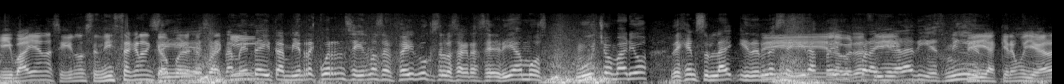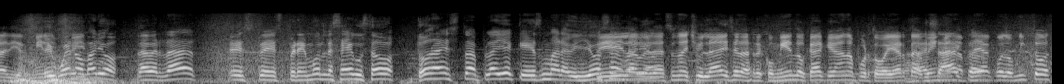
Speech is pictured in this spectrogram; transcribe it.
Y vayan a seguirnos en Instagram, que va a Sí, aparecer por exactamente. aquí. Y también recuerden seguirnos en Facebook, se los agradeceríamos mucho, Mario. Dejen su like y denle Sí, seguir a Facebook verdad, para sí. llegar a 10 mil. Sí, ya queremos llegar a 10 mil. Y bueno, Mario, la verdad, este, esperemos les haya gustado toda esta playa que es maravillosa. Sí, la verdad es una chulada y se las recomiendo. Cada que van a Puerto Vallarta, Ah, vengan a la playa Colomitos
